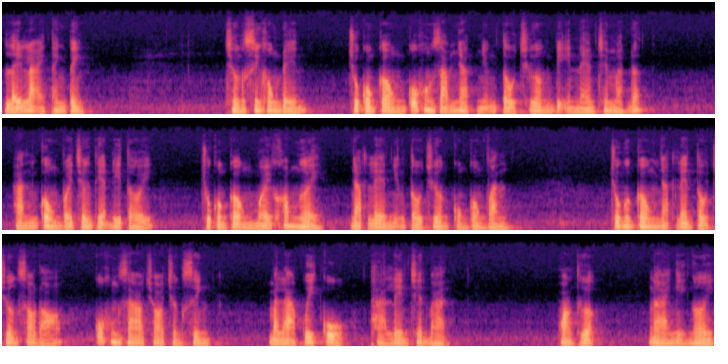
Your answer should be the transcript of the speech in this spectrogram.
lấy lại thanh tỉnh. Trường sinh không đến Chú công công cũng không dám nhặt những tấu trương bị ném trên mặt đất. Hắn cùng với Trương Thiện đi tới Chú công công mới khom người Nhặt lên những tấu trương cùng công văn. Chú công công nhặt lên tấu trương sau đó Cũng không giao cho trường sinh, Mà là quy củ thả lên trên bàn. Hoàng thượng, Ngài nghỉ ngơi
